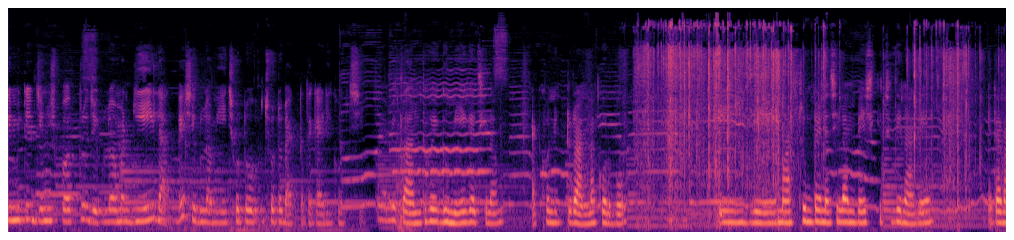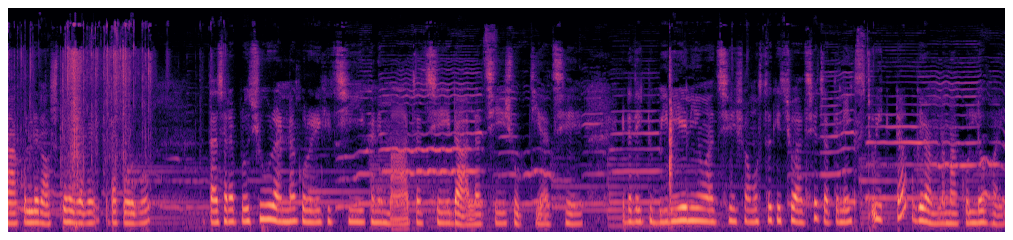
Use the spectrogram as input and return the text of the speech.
লিমিটেড জিনিসপত্র যেগুলো আমার গিয়েই লাগবে, সেগুলো আমি এই ছোট ছোট ব্যাগটাতে ক্যারি করছি। আমি ক্লান্ত হয়ে ঘুমিয়ে গেছিলাম। এখন একটু রান্না করব। এই যে মাশরুমটা এনেছিলাম বেশ কিছুদিন আগে, এটা না করলে নষ্ট হয়ে যাবে, এটা করব। তাছাড়া প্রচুর রান্না করে রেখেছি। এখানে মাছ আছে, ডাল আছে, সবজি আছে। এটাতে একটু বিরিয়ানিও আছে, সমস্ত কিছু আছে যাতে নেক্সট উইকটা ওকে রান্না না করলেও হয়।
